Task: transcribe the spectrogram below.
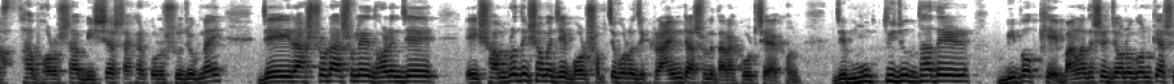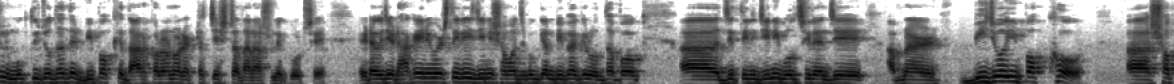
আস্থা, ভরসা, বিশ্বাস রাখার কোনো সুযোগ নাই। যে এই রাষ্ট্রটা আসলে ধরেন যে এই সাম্প্রতিক সময়ে যে বড় সবচেয়ে বড় যে ক্রাইমটা আসলে তারা করছে এখন, যে মুক্তিযোদ্ধাদের বিপক্ষে, বাংলাদেশের জনগণকে আসলে মুক্তিযোদ্ধাদের বিপক্ষে দাঁড় করানোর একটা চেষ্টা তারা আসলে করছে। এটা ওই যে ঢাকা ইউনিভার্সিটির যিনি সমাজবিজ্ঞান বিভাগের অধ্যাপক যে তিনি যিনি বলছিলেন যে আপনার বিজয়ী পক্ষ সব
